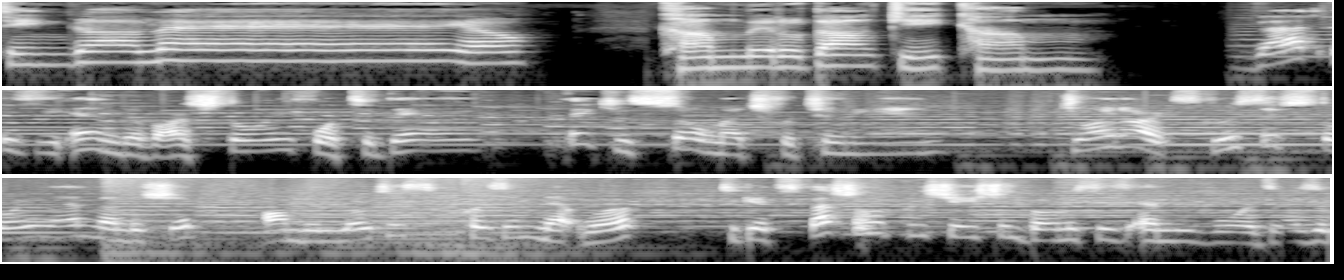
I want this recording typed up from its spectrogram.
Tingaleo. Come, little donkey, come. That is the end of our story for today. Thank you so much for tuning in. Join our exclusive Storyland membership on the Lotus Prism Network to get special appreciation bonuses and rewards as a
